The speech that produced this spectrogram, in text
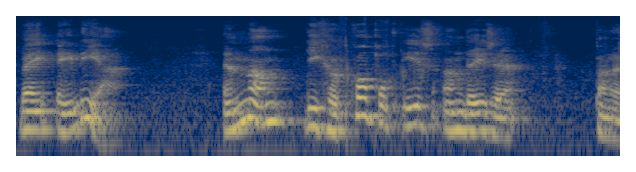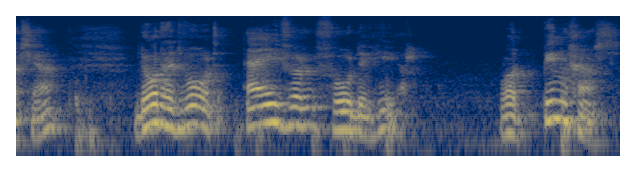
bij Elia. Een man die gekoppeld is aan deze parasha door het woord ijver voor de Heer. Wat Pingas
